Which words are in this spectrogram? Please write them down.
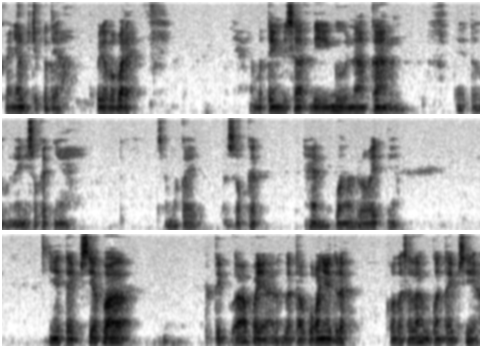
kayaknya lebih cepet ya. Tapi gak apa-apa deh. Yang penting bisa digunakan. Itu. Nah ini soketnya. Sama kayak soket handphone Android ya. Ini type C apa apa ya? Aduh gak tahu. Pokoknya itu dah. Kalau nggak salah bukan type C ya.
